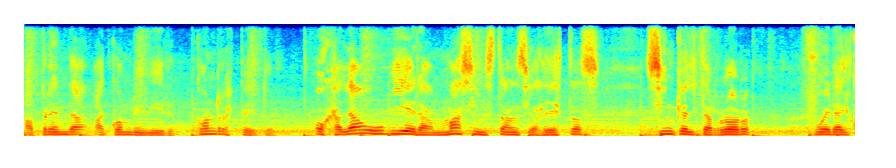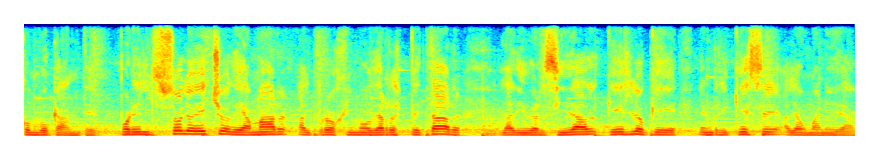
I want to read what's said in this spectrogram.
aprenda a convivir con respeto. Ojalá hubiera más instancias de estas sin que el terror fuera el convocante. Por el solo hecho de amar al prójimo, de respetar la diversidad, que es lo que enriquece a la humanidad.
